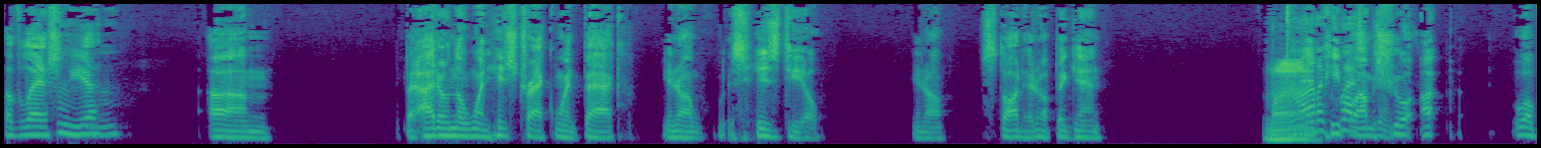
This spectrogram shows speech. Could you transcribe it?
of last year. Um, but I don't know when his track went back. You know, it was his deal. You know, started up again. A Wow. lot of people, I'm sure. Uh, well,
